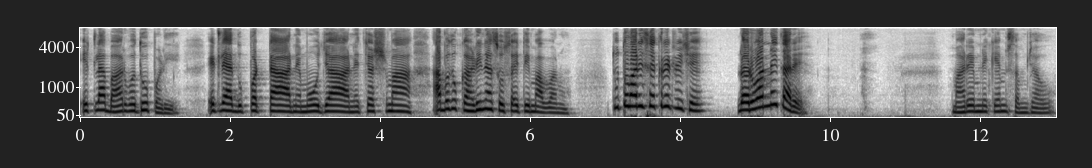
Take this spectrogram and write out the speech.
એટલા બહાર વધુ પડીએ. એટલે આ દુપટ્ટા અને મોજા અને ચશ્મા, આ બધું કાઢીને સોસાયટીમાં આવવાનું. તું તો મારી સેક્રેટરી છે. ડરવાનું નહીં તારે? મારે એમને કેમ સમજાવો?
